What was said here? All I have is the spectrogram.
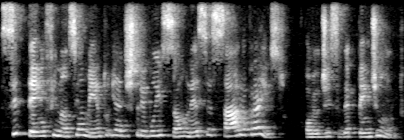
se tem o financiamento e a distribuição necessária para isso. Como eu disse, depende muito.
